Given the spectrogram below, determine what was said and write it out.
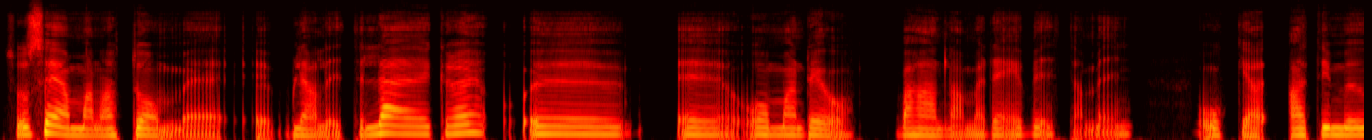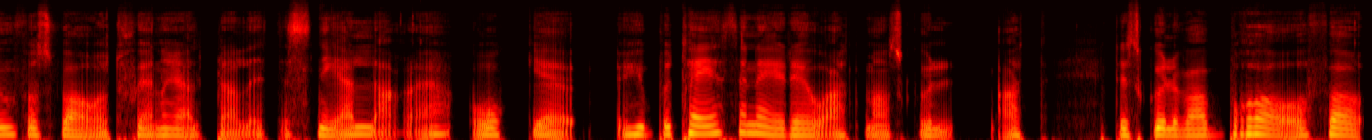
så ser man att de eh, blir lite lägre om man då behandlar med D-vitamin och att immunförsvaret generellt blir lite snällare. Och hypotesen är då att, man skulle, att det skulle vara bra för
